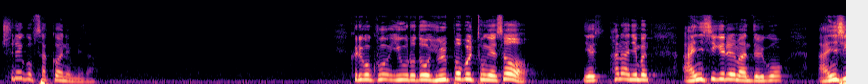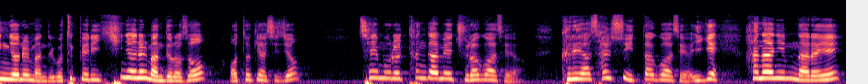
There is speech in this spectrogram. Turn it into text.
출애굽 사건입니다. 그리고 그 이후로도 율법을 통해서 예, 하나님은 안식일을 만들고 안식년을 만들고 특별히 희년을 만들어서 어떻게 하시죠? 채무를 탕감해 주라고 하세요. 그래야 살 수 있다고 하세요. 이게 하나님 나라의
